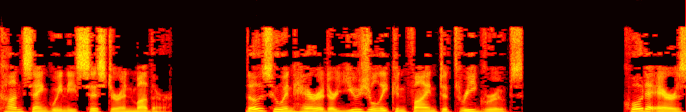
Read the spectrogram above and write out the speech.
consanguine sister and mother. Those who inherit are usually confined to three groups. Quota heirs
